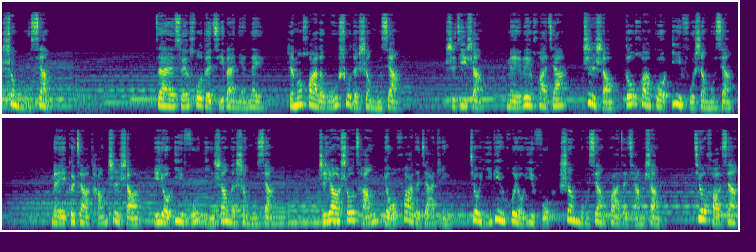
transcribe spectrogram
圣母像。在随后的几百年内，人们画了无数的圣母像，实际上，每位画家至少都画过一幅圣母像，每个教堂至少也有一幅以上的圣母像。只要收藏有画的家庭，就一定会有一幅圣母像挂在墙上，就好像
